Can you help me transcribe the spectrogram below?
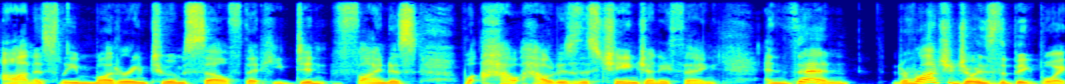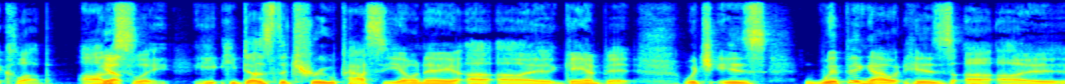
honestly muttering to himself that he didn't find us? Well, how how does this change anything? And then Narancia joins the big boy club. Honestly, he he does the true Passione uh, uh, gambit, which is whipping out his uh, uh,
